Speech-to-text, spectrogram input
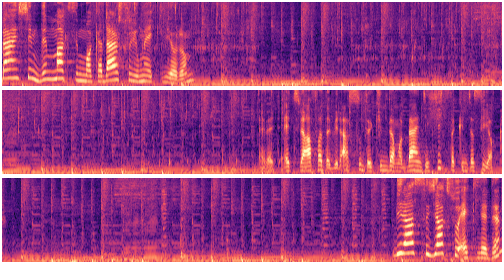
Ben şimdi maksimuma kadar suyumu ekliyorum. Evet etrafa da biraz su döküldü ama bence hiç sakıncası yok. Biraz sıcak su ekledim.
